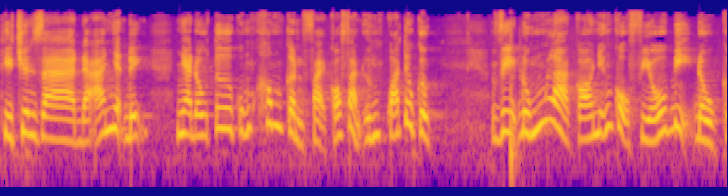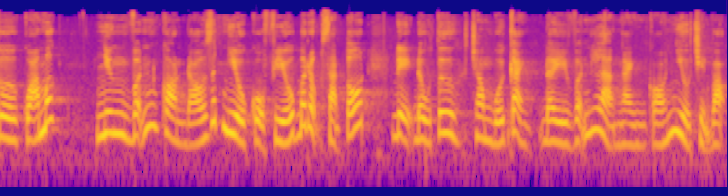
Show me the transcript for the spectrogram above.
thì chuyên gia đã nhận định nhà đầu tư cũng không cần phải có phản ứng quá tiêu cực. Vì đúng là có những cổ phiếu bị đầu cơ quá mức, nhưng vẫn còn đó rất nhiều cổ phiếu bất động sản tốt để đầu tư trong bối cảnh đây vẫn là ngành có nhiều triển vọng.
